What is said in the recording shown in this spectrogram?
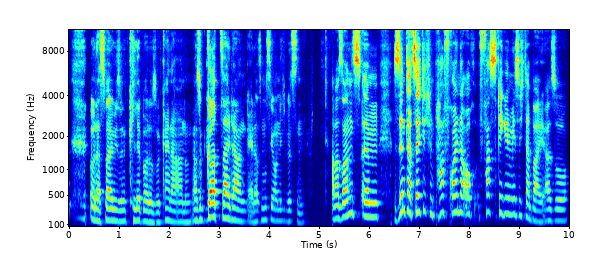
oder das war irgendwie so ein Clip oder so, keine Ahnung. Also Gott sei Dank, ey, das muss sie auch nicht wissen. Aber sonst ähm, sind tatsächlich ein paar Freunde auch fast regelmäßig dabei. Also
